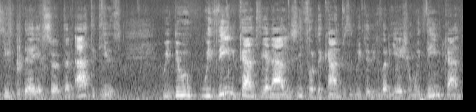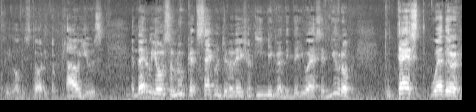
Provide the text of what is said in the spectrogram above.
still today have certain attitudes we do within country analysis for the countries in which there is variation within country of historical plow use. And then we also look at second generation immigrant in the US and Europe to test whether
